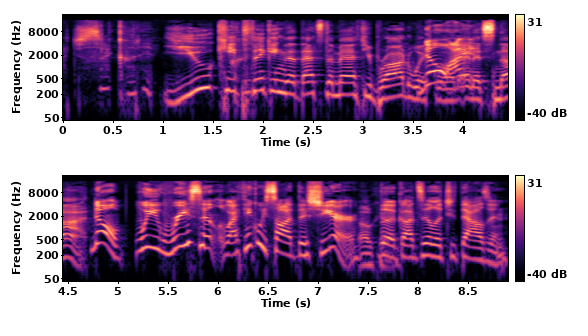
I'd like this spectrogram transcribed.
I just I couldn't. You keep thinking that that's the Matthew Broadway No, one, I- and it's not. No, we recently, I think we saw it this year. Okay. The Godzilla 2000.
